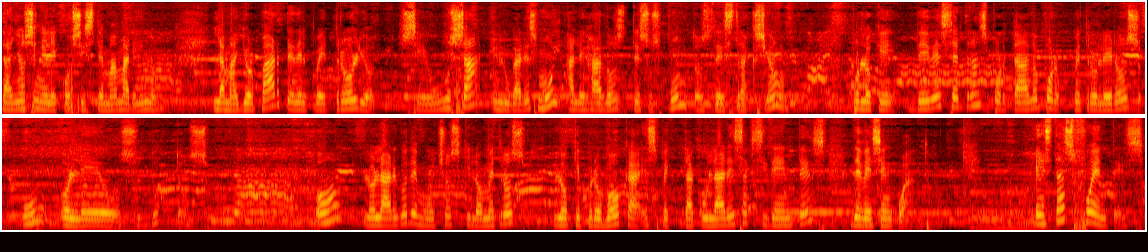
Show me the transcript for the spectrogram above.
daños en el ecosistema marino. La mayor parte del petróleo se usa en lugares muy alejados de sus puntos de extracción por lo que debe ser transportado por petroleros u oleoductos o lo largo de muchos kilómetros, lo que provoca espectaculares accidentes de vez en cuando. Estas fuentes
